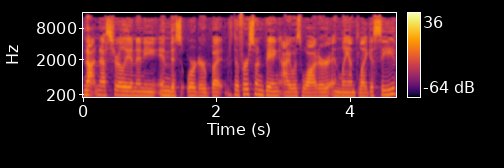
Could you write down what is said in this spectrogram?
not necessarily in any in this order, but the first one being Iowa's water and land legacy.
